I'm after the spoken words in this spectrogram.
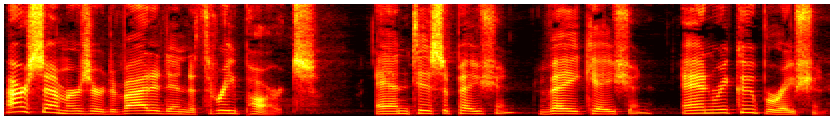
Our summers are divided into three parts anticipation, vacation, and recuperation.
